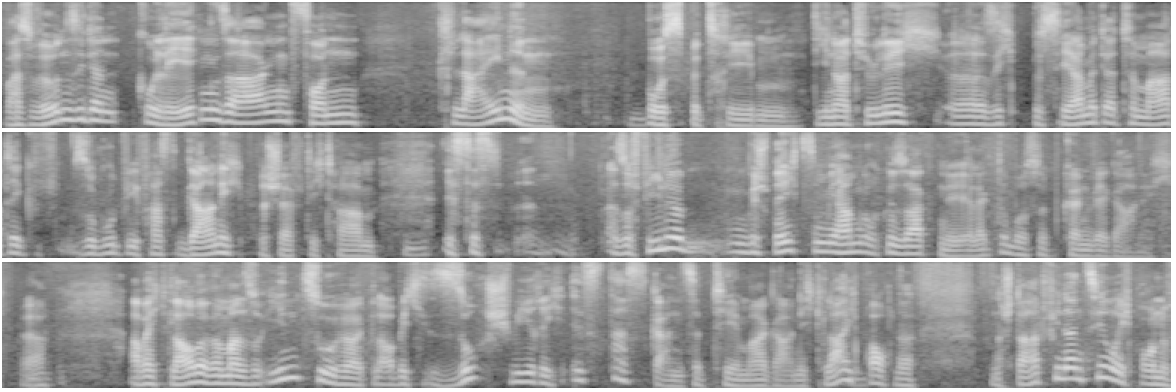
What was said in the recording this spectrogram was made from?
Was würden Sie denn Kollegen sagen von kleinen Busbetrieben, die natürlich äh, sich bisher mit der Thematik so gut wie fast gar nicht beschäftigt haben. Mhm. Ist das, äh, also viele im Gespräch zu mir haben auch gesagt, nee, Elektrobusse können wir gar nicht. Ja. Aber ich glaube, wenn man so Ihnen zuhört, glaube ich, so schwierig ist das ganze Thema gar nicht. Klar, ich brauche eine, eine Startfinanzierung, ich brauche eine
